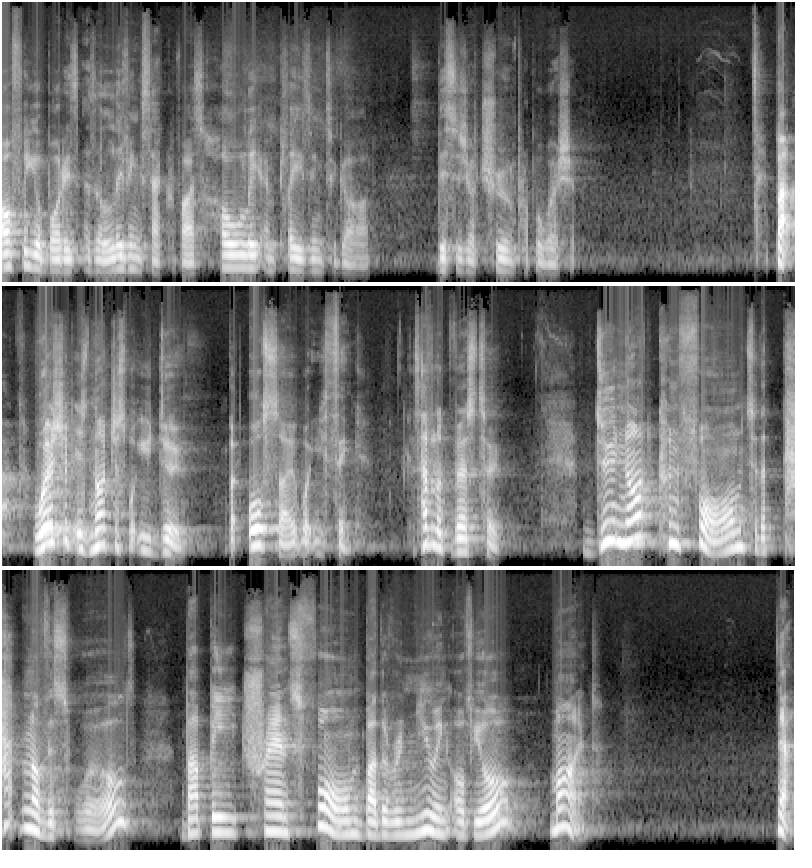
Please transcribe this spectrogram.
offer your bodies as a living sacrifice, holy and pleasing to God. This is your true and proper worship. But worship is not just what you do, but also what you think. Because have a look, verse 2. Do not conform to the pattern of this world, but be transformed by the renewing of your mind. Now,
